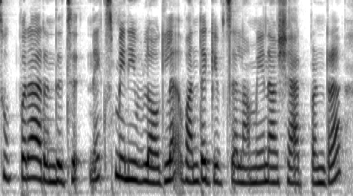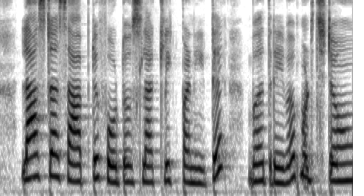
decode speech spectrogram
சூப்பராக இருந்துச்சு. நெக்ஸ்ட் மினி விலாகில் வந்த கிஃப்ட்ஸ் எல்லாமே நான் ஷேர் பண்ணுறேன் லாஸ்ட்டாக சாப்பிட்டு ஃபோட்டோஸ்லாம் கிளிக் பண்ணிவிட்டு பர்த்டேவை முடிச்சிட்டோம்.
